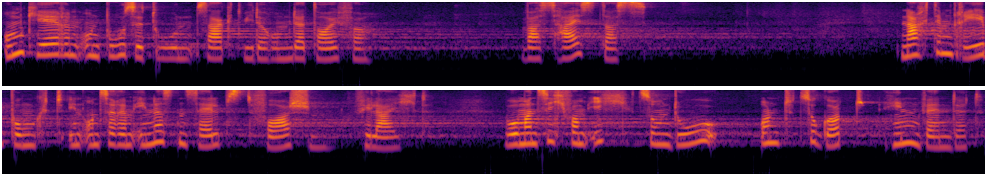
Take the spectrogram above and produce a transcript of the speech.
Umkehren und Buße tun, sagt wiederum der Täufer. Was heißt das? Nach dem Drehpunkt in unserem innersten Selbst forschen vielleicht, wo man sich vom Ich zum Du und zu Gott hinwendet.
